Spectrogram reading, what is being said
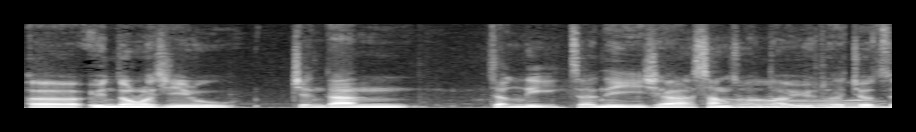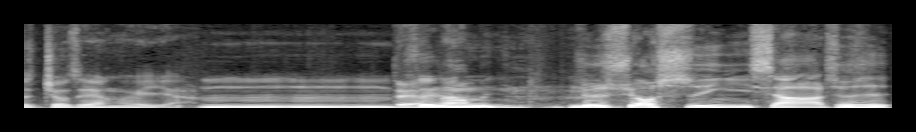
呃运动的记录简单整理整理一下，上传到 YouTube，就是就这样而已啊。嗯嗯嗯嗯，对，所以他们就是需要适应一下，就是。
